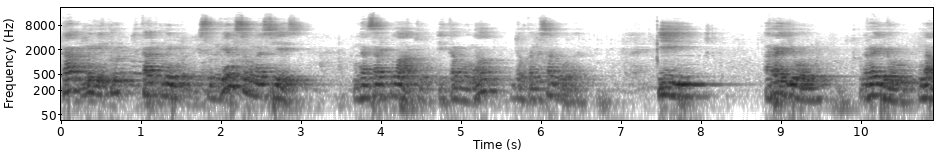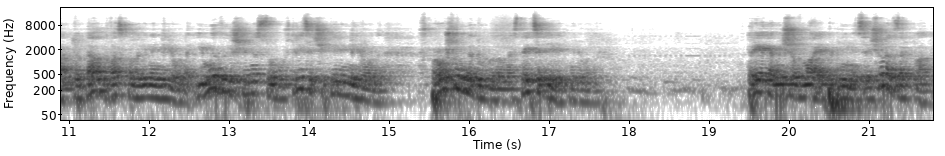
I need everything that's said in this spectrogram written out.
как мы, не крут- как мы, субвенция у нас есть на зарплату и коммунал до конца года. И район, район нам додал 2,5 миллиона. И мы вышли на сумму в 34 миллиона. В прошлом году было у нас 39 миллионов. При этом еще в мае поднимется еще раз зарплата.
